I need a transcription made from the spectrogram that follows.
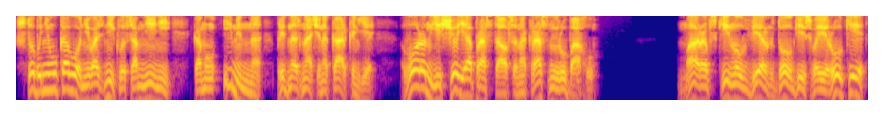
Чтобы ни у кого не возникло сомнений, кому именно предназначено карканье, ворон еще и опростался на красную рубаху. Маров скинул вверх долгие свои руки,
